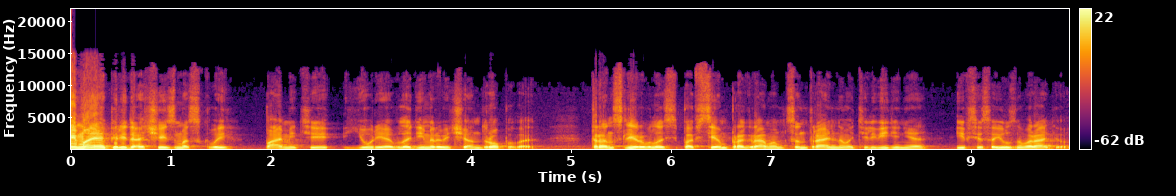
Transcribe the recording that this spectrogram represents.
Прямая передача из Москвы памяти Юрия Владимировича Андропова транслировалась по всем программам Центрального телевидения и Всесоюзного радио,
